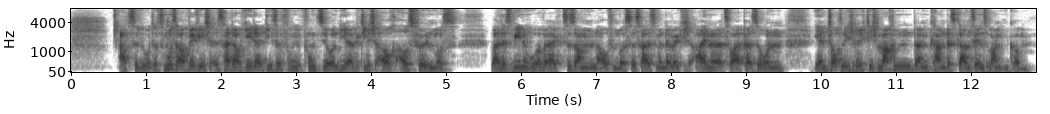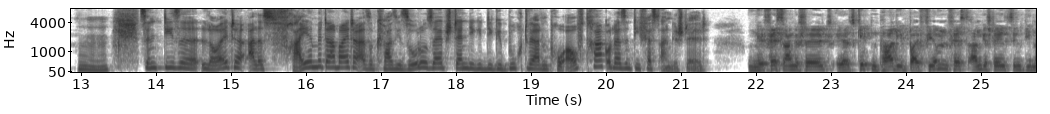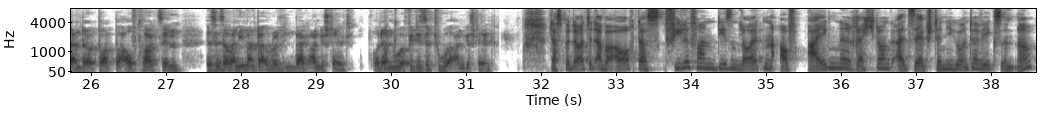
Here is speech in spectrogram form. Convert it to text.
Absolut. Es muss auch wirklich, es hat auch jeder diese Funktion, die er wirklich auch ausfüllen muss weil es wie ein Uhrwerk zusammenlaufen muss. Das heißt, wenn da wirklich ein oder zwei Personen ihren Job nicht richtig machen, dann kann das Ganze ins Wanken kommen. Mhm. Sind diese Leute alles freie Mitarbeiter, also quasi Solo-Selbstständige, die gebucht werden pro Auftrag oder sind die fest angestellt? Nee, fest angestellt. Es gibt ein paar, die bei Firmen fest angestellt sind, die dann dort, dort beauftragt sind. Es ist aber niemand bei Udo Lindenberg angestellt oder okay. nur für diese Tour angestellt. Das bedeutet aber auch, dass viele von diesen Leuten auf eigene Rechnung als Selbstständige unterwegs sind, ne?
